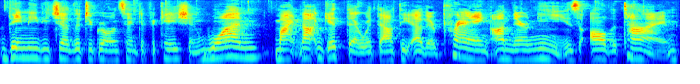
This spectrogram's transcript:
They need each other to grow in sanctification. One might not get there without the other, praying on their knees all the time.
